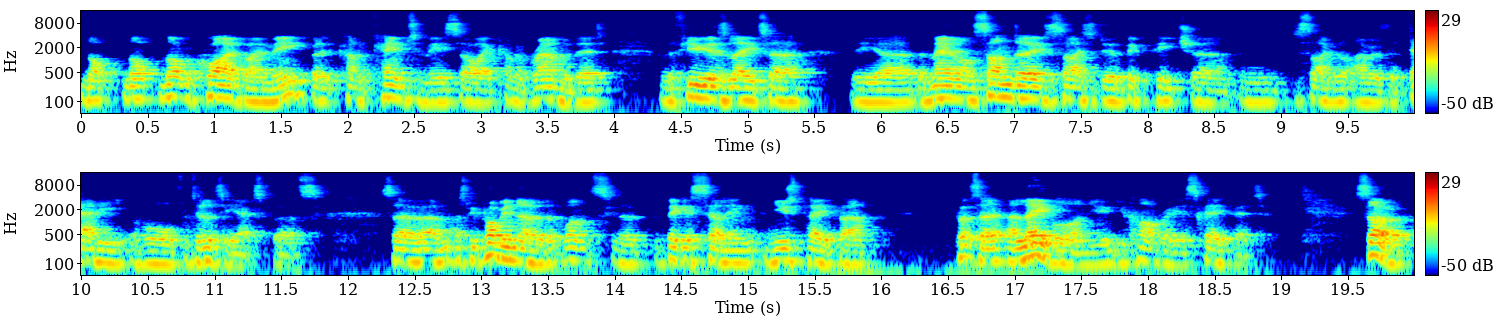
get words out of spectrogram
not, not, not required by me, but it kind of came to me, so I kind of ran with it. And a few years later, the, uh, the Mail on Sunday decided to do a big feature and decided that I was the daddy of all fertility experts. So um, as we probably know, that once you know, the biggest selling newspaper puts a, a label on you, you can't really escape it. So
